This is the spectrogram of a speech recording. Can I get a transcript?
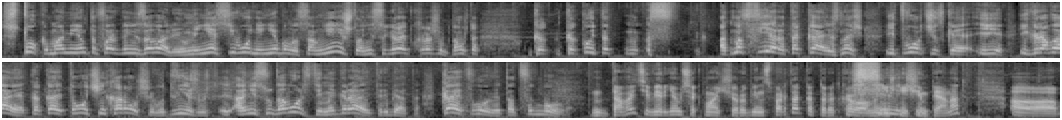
столько моментов организовали. И у меня сегодня не было сомнений, что они сыграют хорошо, потому что какой-то атмосфера такая, знаешь, и творческая, и игровая, какая-то очень хорошая. Вот вижу, они с удовольствием играют, ребята. Кайф ловят от футбола. Давайте вернемся к матчу Рубин-Спартак, который открывал нынешний чемпионат. А,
